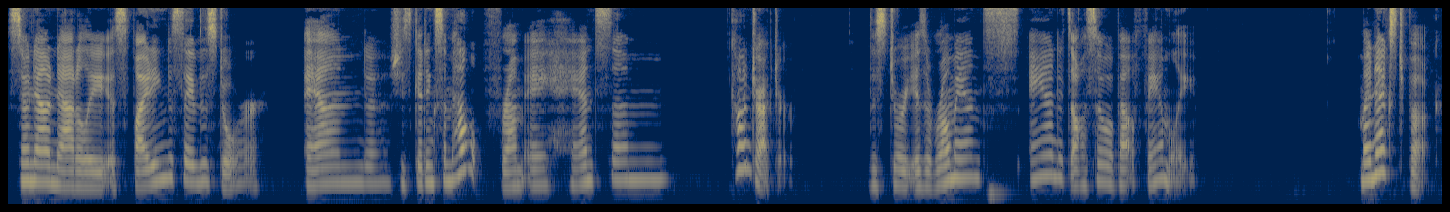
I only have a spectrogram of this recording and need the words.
So now Natalie is fighting to save the store, and she's getting some help from a handsome contractor. The story is a romance, and it's also about family. My next book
